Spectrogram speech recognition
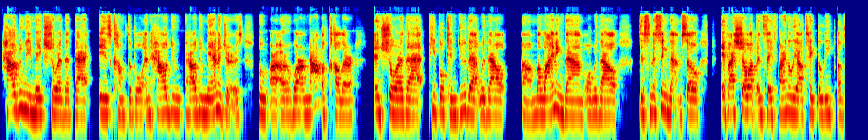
how do we make sure that that is comfortable? And how do how do managers who are, who are not of color ensure that people can do that without um, maligning them or without dismissing them? So if I show up and say, finally, I'll take the leap of,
